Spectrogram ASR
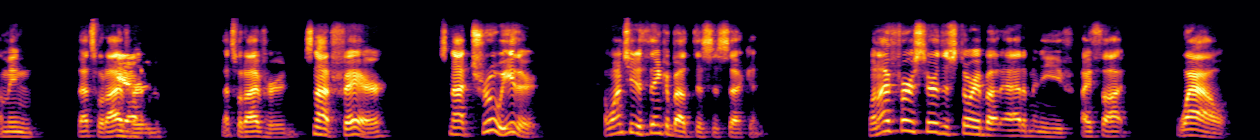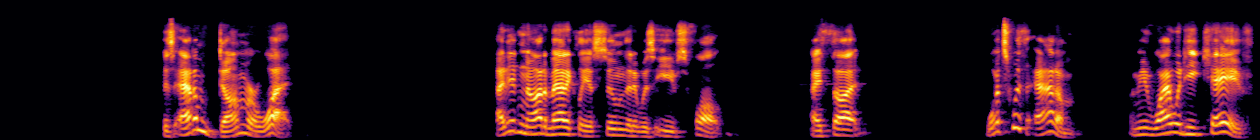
I mean, that's what I've Yeah. heard. That's what I've heard. It's not fair. It's not true either. I want you to think about this a second. When I first heard the story about Adam and Eve, I thought, wow, is Adam dumb or what? I didn't automatically assume that it was Eve's fault. I thought, what's with Adam? I mean, why would he cave?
